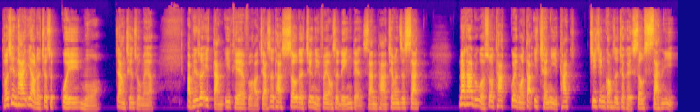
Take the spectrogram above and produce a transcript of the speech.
投信他要的就是规模，这样清楚没有？啊，比如说一档 ETF 哈，假设他收的经理费用是零点三趴千分之三，那他如果说他规模到一千亿，他基金公司就可以收三亿，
